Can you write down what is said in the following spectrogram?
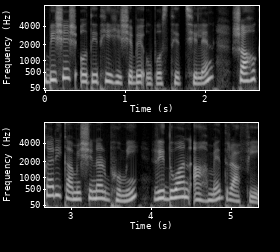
বিশেষ অতিথি হিসেবে উপস্থিত ছিলেন সহকারী কমিশনার ভূমি রিদওয়ান আহমেদ রাফি।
